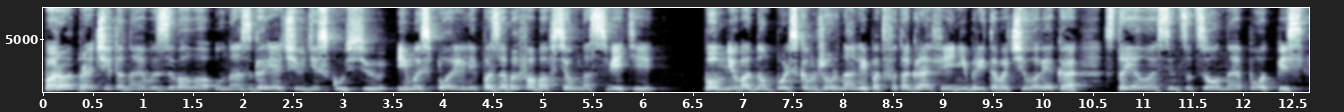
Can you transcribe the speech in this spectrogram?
Порой прочитанное вызывало у нас горячую дискуссию, и мы спорили, позабыв обо всем на свете. Помню, в одном польском журнале под фотографией небритого человека стояла сенсационная подпись,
